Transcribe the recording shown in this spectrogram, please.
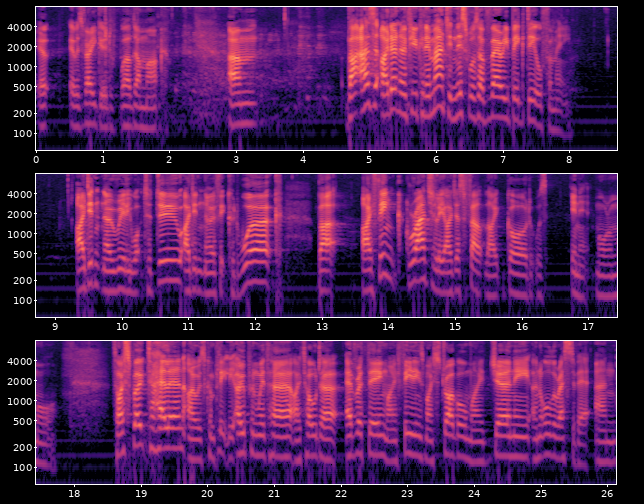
It, it was very good. Well done, Mark. Um, but as I don't know if you can imagine, this was a very big deal for me. I didn't know really what to do. I didn't know if it could work. But I think gradually I just felt like God was in it more and more. So I spoke to Helen. I was completely open with her. I told her everything my feelings, my struggle, my journey, and all the rest of it. And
